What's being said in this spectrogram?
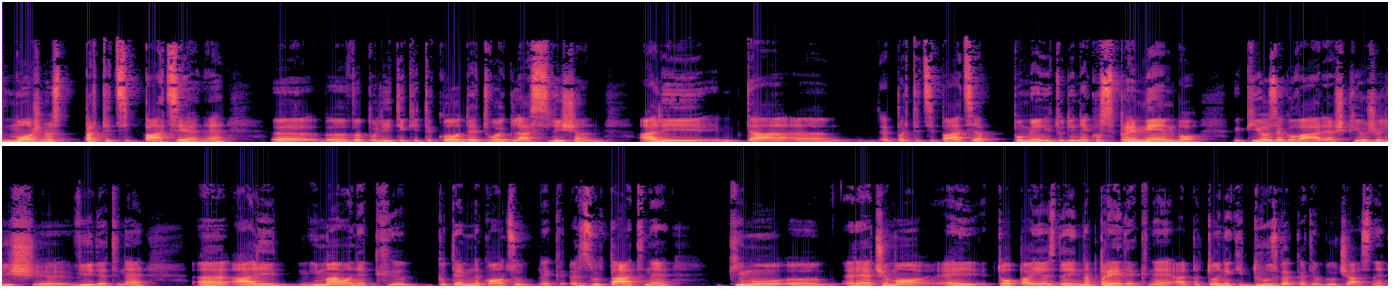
možnost participacije ne, eh, v politiki, tako da je tvoj glas slišan, ali ta eh, participacija pomeni tudi neko spremembo, ki jo zagovarjaš, ki jo želiš eh, videti. Ne, eh, ali imamo nek, potem na koncu nek rezultat. Ne, ki mu uh, rečemo, da to pa je zdaj napredek, ne, ali pa to je nekaj drugega, kar je bil čas. Ne.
